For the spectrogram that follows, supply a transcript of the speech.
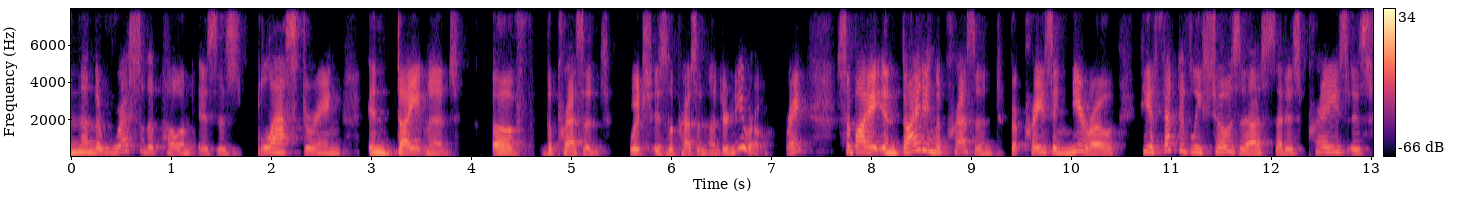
And then the rest of the poem is this blastering indictment of the present, which is the present under Nero, right? So by indicting the present, but praising Nero, he effectively shows us that his praise is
